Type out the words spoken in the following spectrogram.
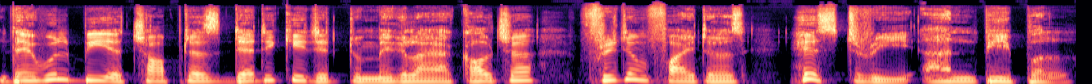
there will be a chapters dedicated to Meghalaya culture, freedom fighters, history, and people.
